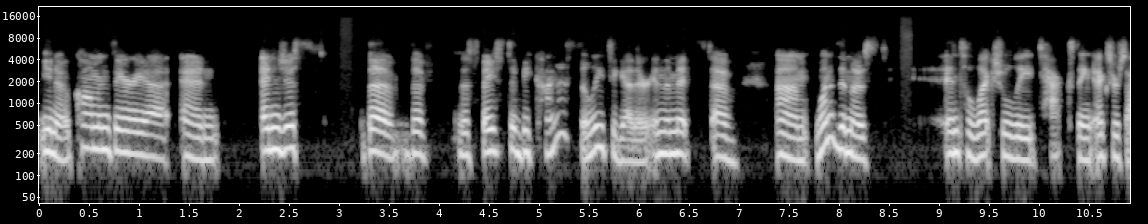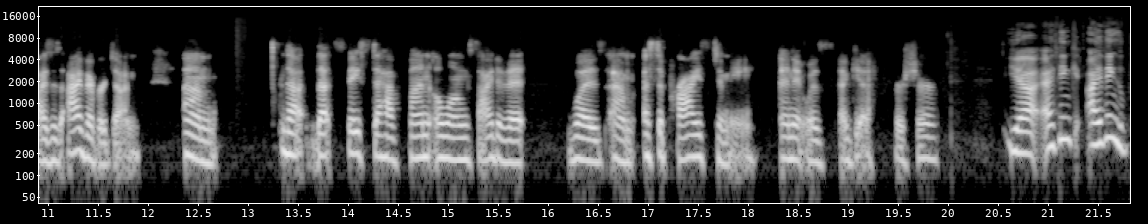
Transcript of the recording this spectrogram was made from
you know, commons area, and and just the the the space to be kind of silly together in the midst of um, one of the most intellectually taxing exercises I've ever done. Um, that that space to have fun alongside of it was um, a surprise to me, and it was a gift for sure. Yeah, I think I think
